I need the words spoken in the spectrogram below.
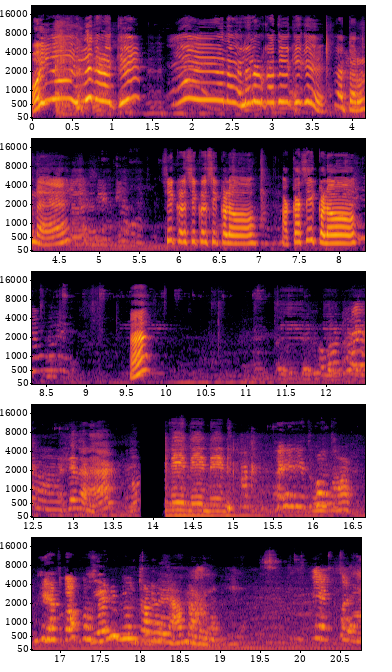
ಅಯ್ಯೋ ಇಲ್ಲೇ ಅಕ್ಕಿ. ನಾವೆಲ್ಲ ಹುಡ್ಕೊತೀವಿ ಅಕ್ಕಿಗೆ? ಆ ತರುಣ. ಸಿಕ್ಕಳು ಸಿಕ್ಕಳು ಸಿಕ್ಕಳು. ಅಕ್ಕ ಸಿಕ್ಕಳು. ಆ? ಅಲ್ಲಿದಾಳ ನೇ ನೇ. ನೇ Yes, please.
